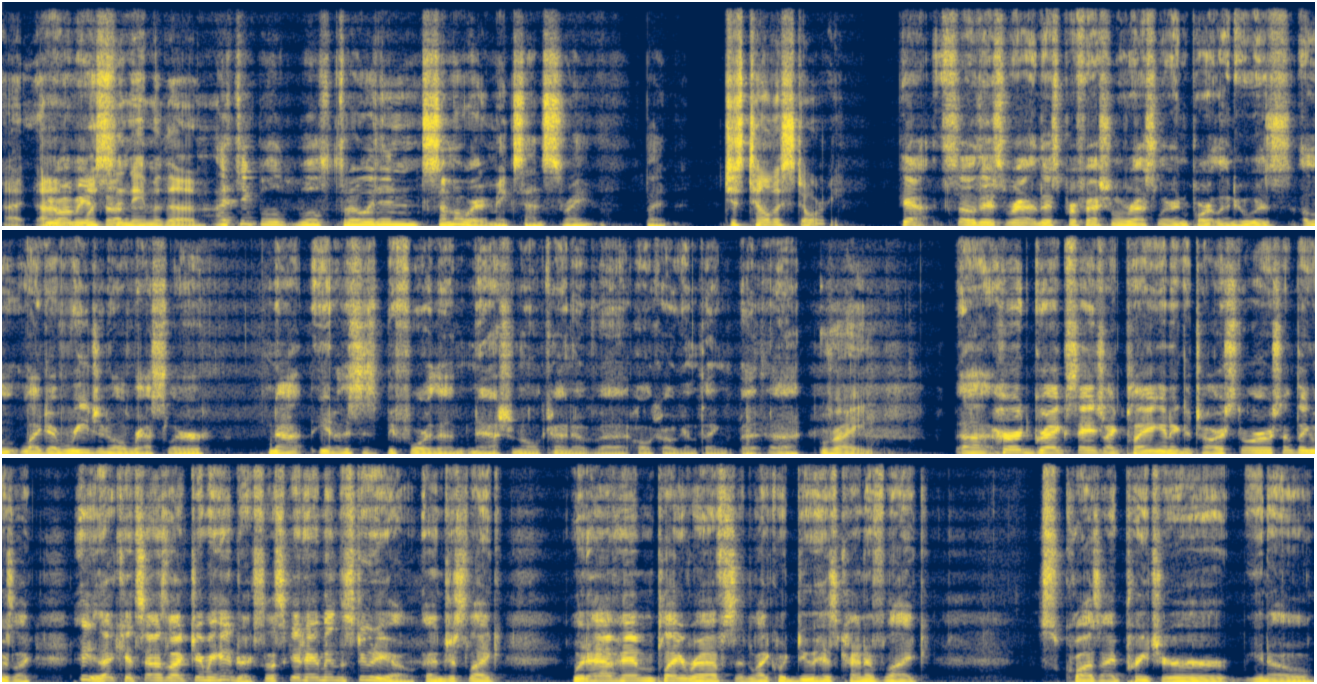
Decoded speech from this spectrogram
Uh, uh, want me what's tell- the name of the? I think we'll we'll throw it in somewhere where it makes sense, right? But Just tell the story. Yeah, so this re- this professional wrestler in Portland who was a, like a regional wrestler, not you know this is before the national kind of uh, Hulk Hogan thing, but uh, Right. uh, heard Greg Sage like playing in a guitar store or something. Was like, hey, that kid sounds like Jimi Hendrix. Let's get him in the studio, and just like would have him play riffs and like would do his kind of like quasi preacher, you know,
